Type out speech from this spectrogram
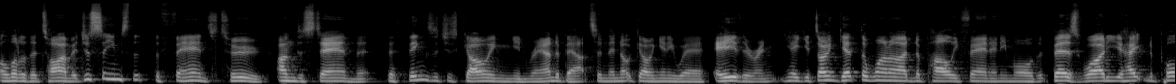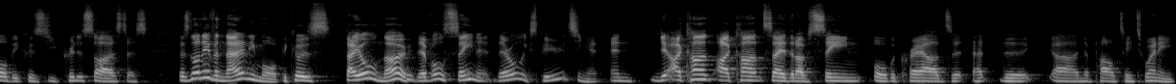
a lot of the time. It just seems that the fans too understand that the things are just going in roundabouts and they're not going anywhere either. And yeah, you don't get the one eyed Nepali fan anymore that, Bez, why do you hate Nepal? Because you criticized us. There's not even that anymore because they all know, they've all seen it, they're all experiencing it. And yeah, I can't, I can't say that I've seen all the crowds at, at the uh, Nepal T20,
